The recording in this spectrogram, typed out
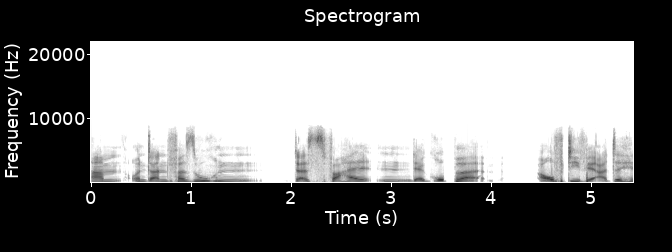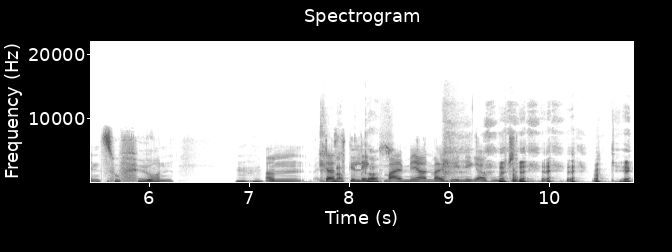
ähm, und dann versuchen, das Verhalten der Gruppe auf die Werte hinzuführen. Mhm. Ähm, das gelingt das? mal mehr und mal weniger gut. okay.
